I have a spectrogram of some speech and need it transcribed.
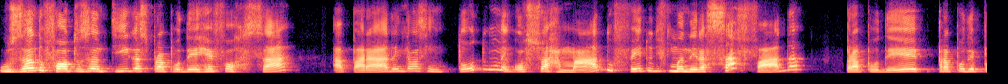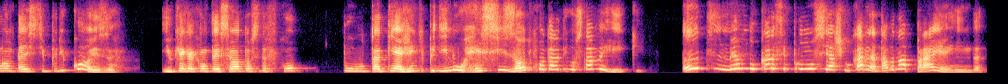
usando fotos antigas para poder reforçar a parada. Então, assim, todo um negócio armado, feito de maneira safada para poder para poder plantar esse tipo de coisa. E o que, que aconteceu? A torcida ficou puta, tinha gente pedindo rescisão do contrato de Gustavo Henrique. Antes mesmo do cara se pronunciar, acho que o cara já tava na praia ainda.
